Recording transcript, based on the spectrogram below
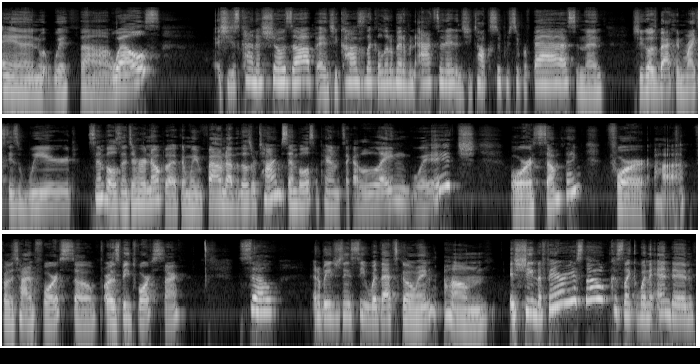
and with uh, Wells. She just kind of shows up and she causes like a little bit of an accident and she talks super, super fast. And then she goes back and writes these weird symbols into her notebook. And we found out that those are time symbols. Apparently, it's like a language or something for uh, for the time force. So, or the speed force, sorry. So it'll be interesting to see where that's going. Um, is she nefarious though? Because like when it ended,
